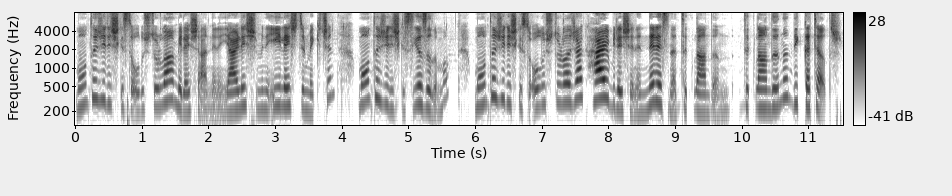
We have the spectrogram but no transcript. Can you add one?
montaj ilişkisi oluşturulan bileşenlerin yerleşimini iyileştirmek için montaj ilişkisi yazılımı, montaj ilişkisi oluşturulacak her bileşenin neresine tıklandığını, tıklandığını dikkate alır.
